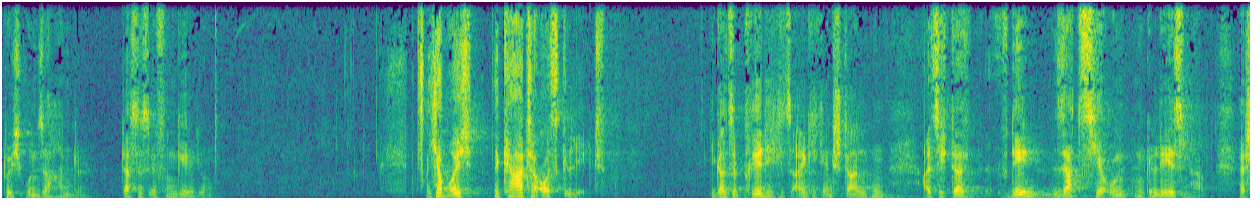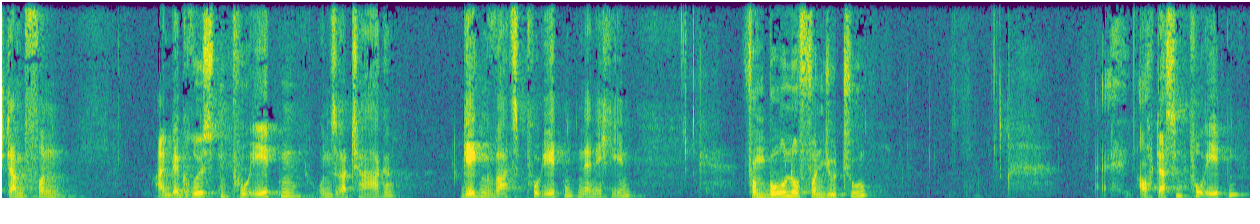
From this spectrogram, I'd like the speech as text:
durch unser Handeln. Das ist Evangelium. Ich habe euch eine Karte ausgelegt. Die ganze Predigt ist eigentlich entstanden, als ich das, den Satz hier unten gelesen habe. Er stammt von einem der größten Poeten unserer Tage, Gegenwartspoeten nenne ich ihn, vom Bono von U2. Auch das sind Poeten.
